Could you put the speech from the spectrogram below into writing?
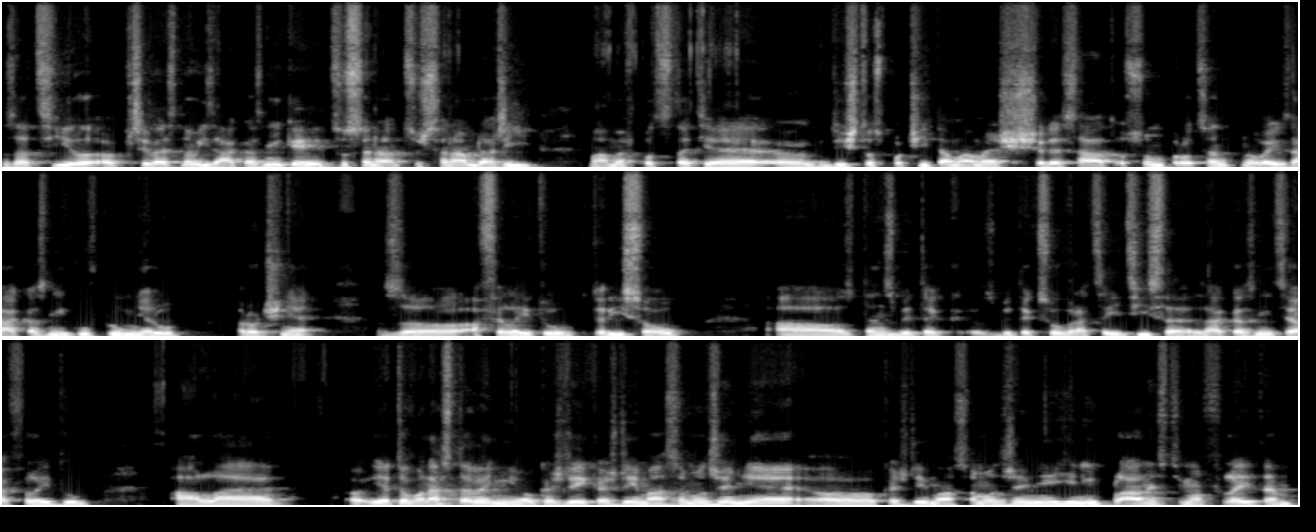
za cíl eh, přivést nový zákazníky, co se na, což se nám daří. Máme v podstatě, eh, když to spočítám, máme 68% nových zákazníků v průměru ročně z affiliateu, který jsou. A ten zbytek, zbytek jsou vracející se zákazníci affiliateu, ale eh, je to o nastavení. Jo. Každý, každý, má samozřejmě, každý má samozřejmě jiný plány s tím affiliatem,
